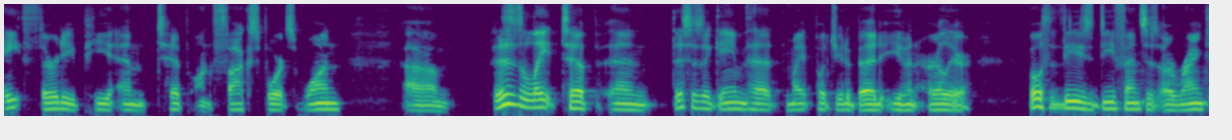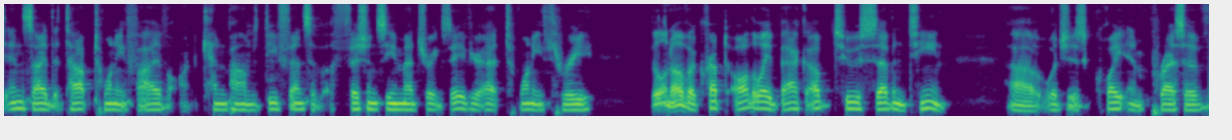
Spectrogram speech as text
8:30 p.m. tip on Fox Sports 1. Um, this is a late tip and this is a game that might put you to bed even earlier. Both of these defenses are ranked inside the top 25 on KenPom's defensive efficiency metric. Xavier at 23, Villanova crept all the way back up to 17, uh, which is quite impressive.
